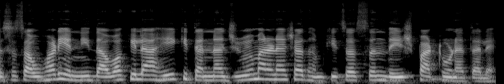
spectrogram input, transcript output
तसंच आव्हाड यांनी दावा केला आहे की त्यांना जीवे मारण्याच्या धमकीचा संदेश पाठवण्यात आलाय.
